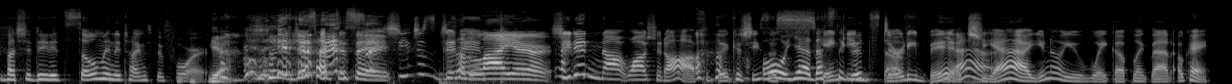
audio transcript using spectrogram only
But she did it so many times before. Yeah. you just have to say she just she's did a liar. She did not wash it off because she's Oh, a yeah, that's the good stuff. dirty bitch. Yeah. Yeah. you know you wake up like that. Okay.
